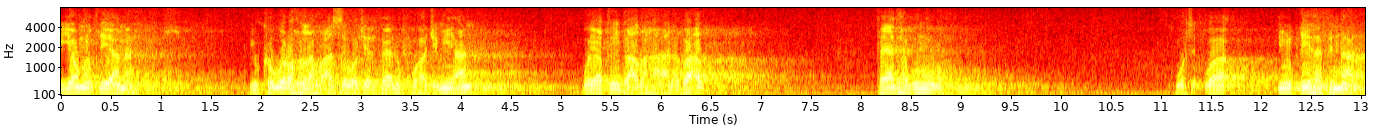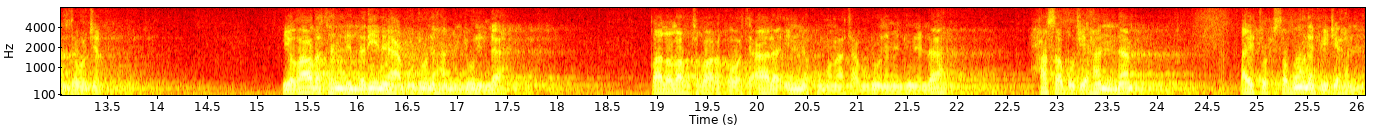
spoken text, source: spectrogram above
في يوم القيامة يكورها الله عز وجل فيلفها جميعا ويطوي بعضها على بعض فيذهب نورها ويلقيها في النار عز وجل إغاظة للذين يعبدونها من دون الله. قال الله تبارك وتعالى إنكم وما تعبدون من دون الله حصب جهنم أي تحصبون في جهنم.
